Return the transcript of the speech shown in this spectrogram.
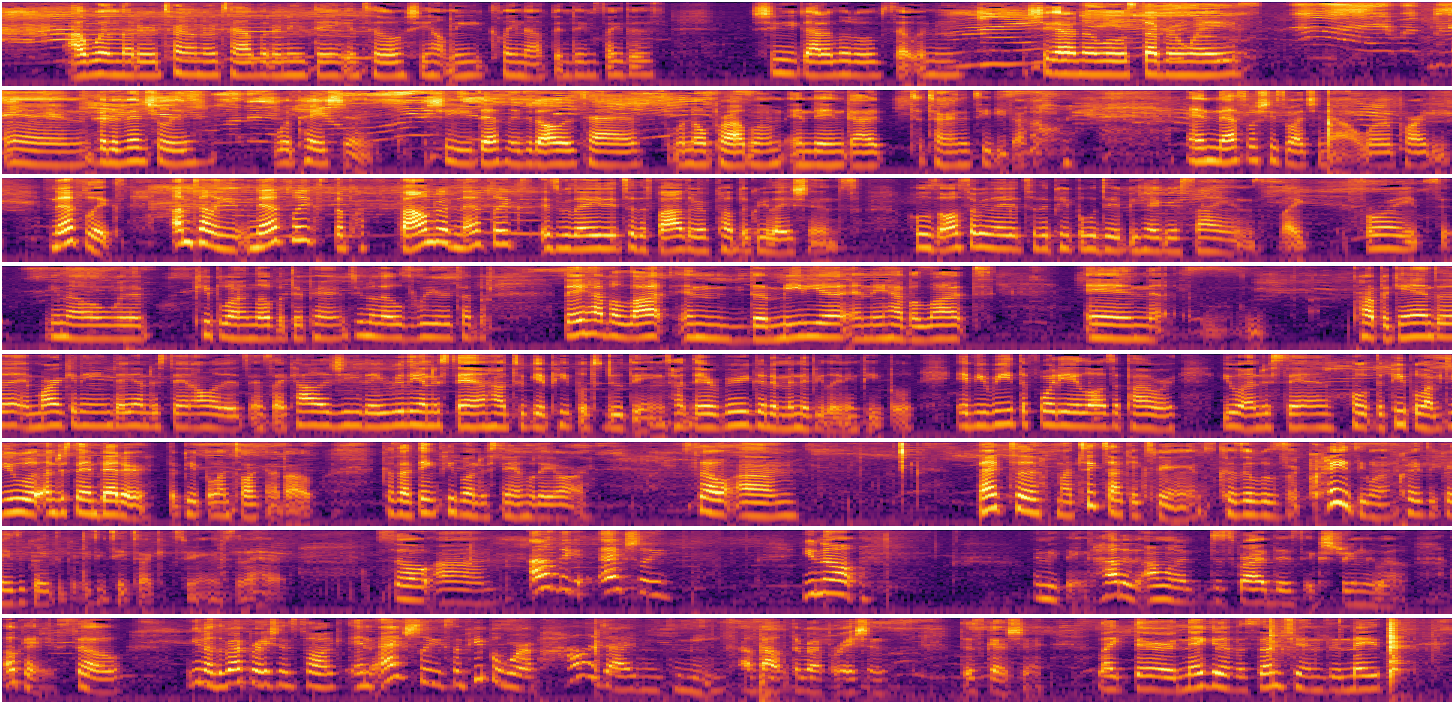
I wouldn't let her turn on her tablet or anything until she helped me clean up and things like this. She got a little upset with me. She got in her little stubborn ways. And but eventually with patience she definitely did all the tasks with no problem and then got to turn the TV back on. And that's what she's watching now, Word Party. Netflix. I'm telling you, Netflix, the founder of Netflix is related to the father of public relations, who's also related to the people who did behavior science, like Freud's, you know, where people are in love with their parents, you know, those weird type of. They have a lot in the media and they have a lot in propaganda and marketing. They understand all of this. In psychology, they really understand how to get people to do things. They're very good at manipulating people. If you read the 48 Laws of Power, you will understand who the people I'm you will understand better the people I'm talking about because I think people understand who they are. So, um back to my TikTok experience because it was a crazy one, crazy crazy crazy crazy TikTok experience that I had. So, um I don't think actually you know let me think. How did I want to describe this extremely well? Okay, so you know the reparations talk, and actually some people were apologizing to me about the reparations discussion, like their negative assumptions, and they,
